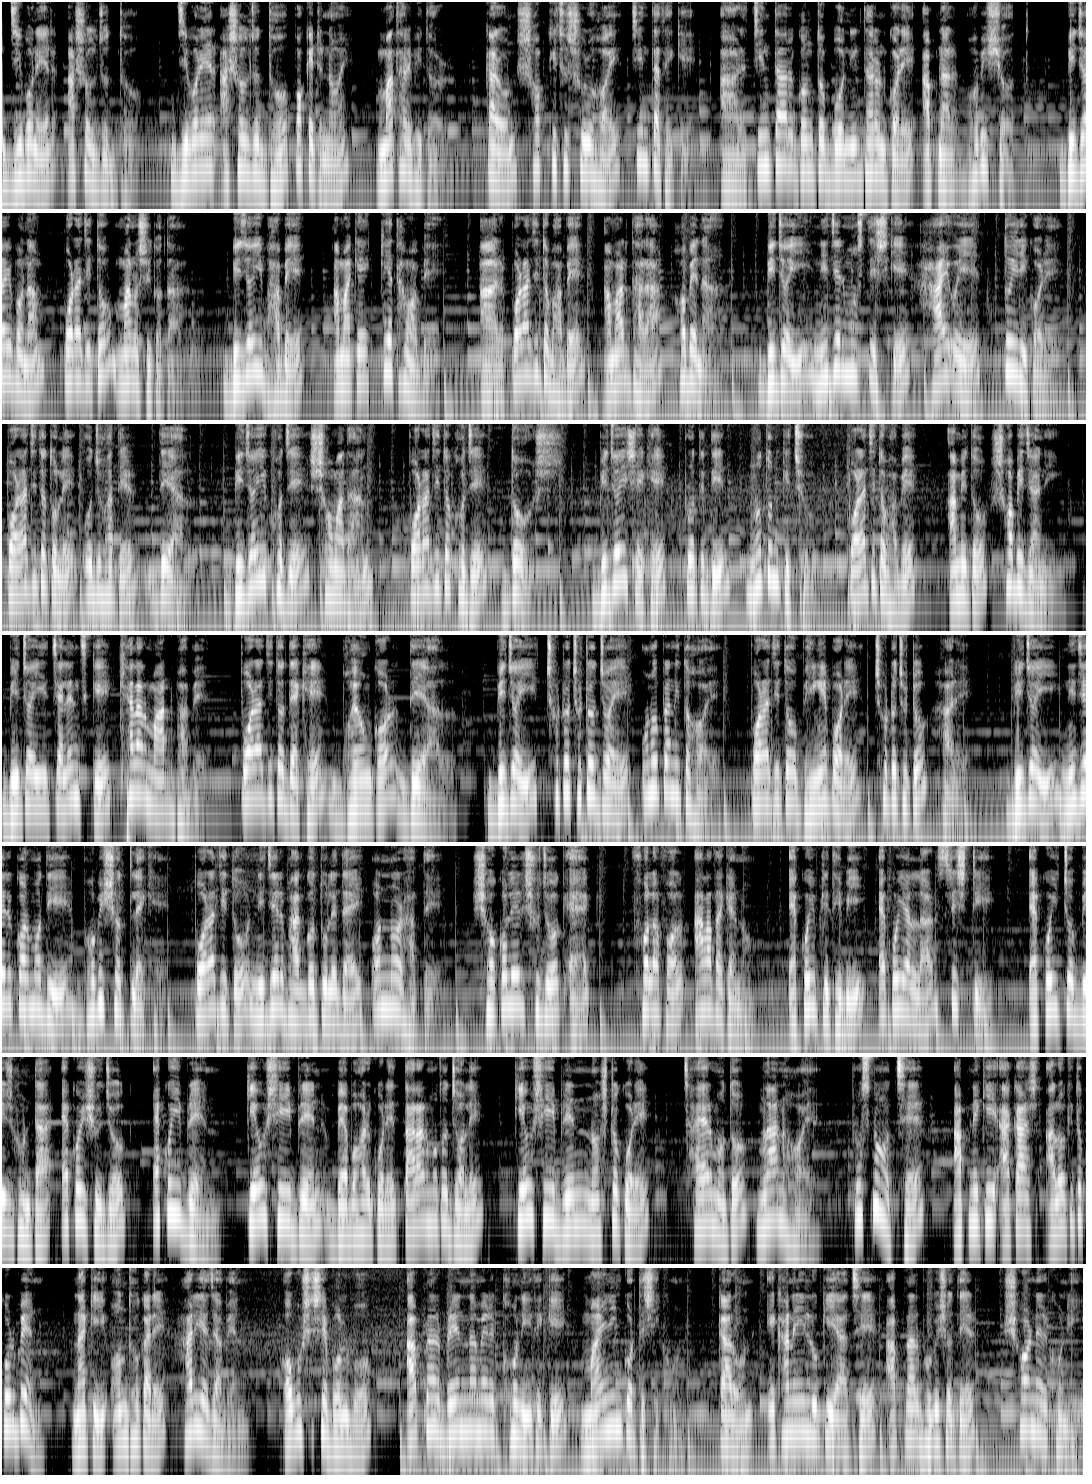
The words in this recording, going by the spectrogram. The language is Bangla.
জীবনের আসল যুদ্ধ। জীবনের আসল যুদ্ধ পকেট নয়, মাথার ভিতর। কারণ সবকিছু শুরু হয় চিন্তা থেকে, আর চিন্তার গন্তব্য নির্ধারণ করে আপনার ভবিষ্যৎ। বিজয় বনাম পরাজিত মানসিকতা। বিজয়ী ভাবে আমাকে কে থামাবে, আর পরাজিত ভাবে আমার ধারা হবে না। বিজয়ী নিজের মস্তিষ্কে হাইওয়ে তৈরি করে, পরাজিত তোলে অজুহাতের দেয়াল। বিজয়ী খোঁজে সমাধান, পরাজিত খোঁজে দোষ। বিজয়ী শেখে প্রতিদিন নতুন কিছু। পরাজিতভাবে, আমি তো সবই জানি। বিজয়ী চ্যালেঞ্জকে খেলার মাঠ ভাবে। পরাজিত দেখে ভয়ঙ্কর দেয়াল। বিজয়ী ছোট ছোট জয়ে অনুপ্রাণিত হয়। পরাজিত ভেঙে পড়ে ছোট ছোট হারে। বিজয়ী নিজের কর্ম দিয়ে ভবিষ্যৎ লেখে। পরাজিত নিজের ভাগ্য তুলে দেয় অন্যর হাতে। সকলের সুযোগ এক, ফলাফল আলাদা কেন? একই পৃথিবী, একই আল্লাহর সৃষ্টি, একই চব্বিশ ঘণ্টা, একই সুযোগ, একই ব্রেন। কেউ সেই ব্রেন ব্যবহার করে তারার মতো জলে কেউ সেই ব্রেন নষ্ট করে ছায়ার মতো ম্লান হয়। প্রশ্ন হচ্ছে, আপনি কি আকাশ আলোকিত করবেন, নাকি অন্ধকারে হারিয়ে যাবেন? অবশেষে বলব, আপনার ব্রেন নামের খনি থেকে মাইনিং করতে শিখুন। কারণ এখানেই লুকিয়ে আছে আপনার ভবিষ্যতের স্বর্ণের খনি।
